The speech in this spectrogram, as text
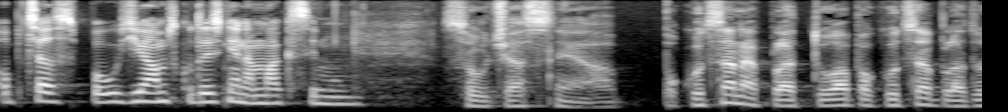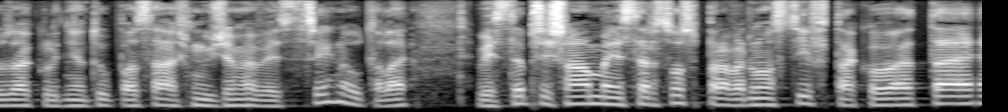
občas používám skutečně na maximum. současně. A pokud se nepletu a pokud se pletu, tak klidně tu pasáž můžeme vystřihnout, ale vy jste přišla na ministerstvo spravedlnosti v takové té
